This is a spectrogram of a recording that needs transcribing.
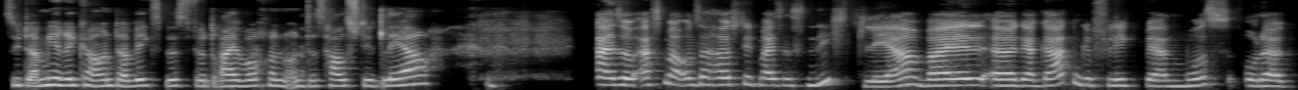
Südamerika unterwegs bist für drei Wochen und das Haus steht leer? Also erstmal, unser Haus steht meistens nicht leer, weil äh, der Garten gepflegt werden muss oder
